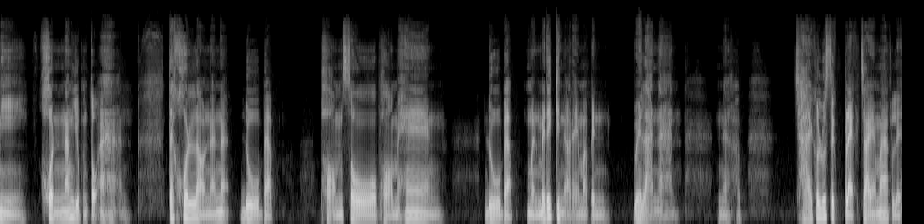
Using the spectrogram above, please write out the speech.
มีคนนั่งอยู่บนโต๊ะอาหาร แต่คนเหล่านั้นน่ะดูแบบผอมโซผอมแห้ง ดูแบบเหมือนไม่ได้กินอะไรมาเป็นเวลานานนะครับ ชายก็รู้สึกแปลกใจมากเลย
